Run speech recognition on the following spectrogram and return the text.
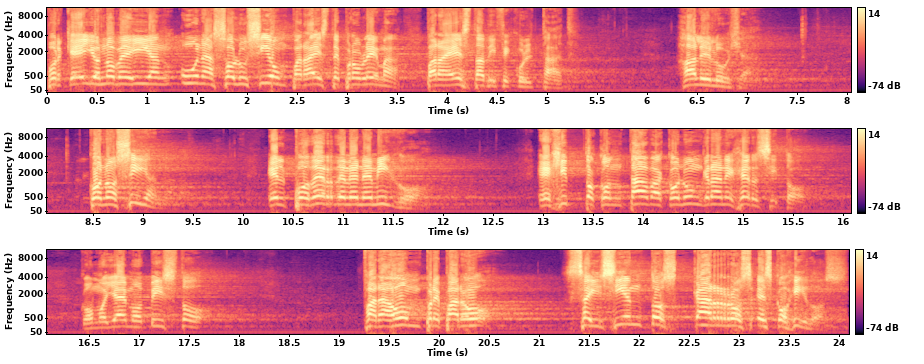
porque ellos no veían una solución para este problema, para esta dificultad. Aleluya. Conocían el poder del enemigo Egipto contaba con un gran ejército. Como ya hemos visto, Faraón preparó 600 carros escogidos.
